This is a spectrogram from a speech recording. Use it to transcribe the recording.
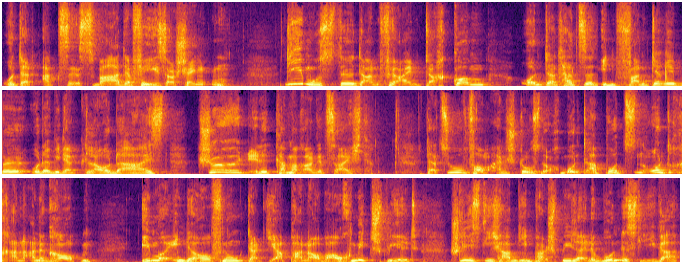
und das Accessoire der Fäser schenken. Die musste dann für einen Tag kommen und das hat sie Infant Terrible oder wie der Clown da heißt, schön in die Kamera gezeigt. Dazu vom Anstoß noch Mund abputzen und ran an die Graupen. Immer in der Hoffnung, dass Japan aber auch mitspielt. Schließlich haben die ein paar Spieler in der Bundesliga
